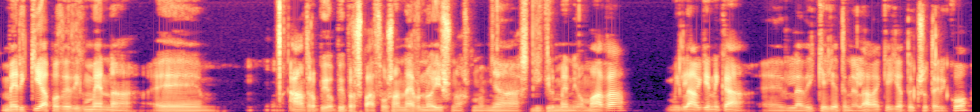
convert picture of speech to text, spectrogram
Μερικοί αποδεδειγμένα ε, άνθρωποι οι οποίοι προσπαθούσαν να ευνοήσουν ας πούμε, μια συγκεκριμένη ομάδα, μιλάω γενικά ε, δηλαδή και για την Ελλάδα και για το εξωτερικό,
